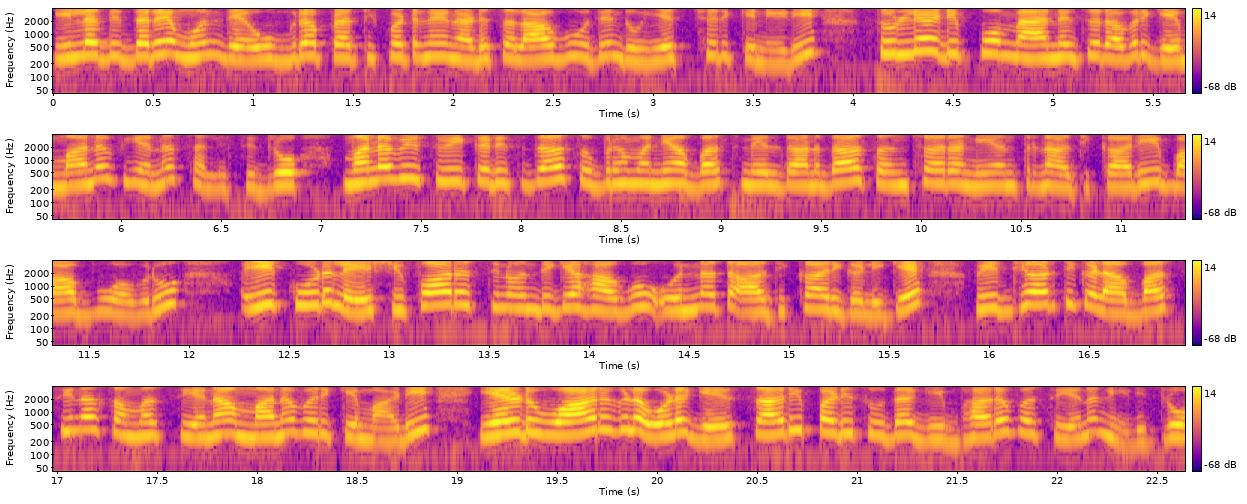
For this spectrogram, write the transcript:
ಇಲ್ಲದಿದ್ದರೆ ಮುಂದೆ ಉಗ್ರ ಪ್ರತಿಭಟನೆ ನಡೆಸಲಾಗುವುದೆಂದು ಎಚ್ಚರಿಕೆ ನೀಡಿ ಸುಳ್ಯ ಡಿಪೋ ಮ್ಯಾನೇಜರ್ ಅವರಿಗೆ ಮನವಿಯನ್ನ ಸಲ್ಲಿಸಿದ್ರು. ಮನವಿ ಸ್ವೀಕರಿಸಿದ ಸುಬ್ರಹ್ಮಣ್ಯ ಬಸ್ ನಿಲ್ದಾಣದ ಸಂಚಾರ ನಿಯಂತ್ರಣ ಅಧಿಕಾರಿ ಬಾಬು ಅವರು ಈ ಕೂಡಲೇ ಶಿಫಾರಸ್ಸಿನೊಂದಿಗೆ ಹಾಗೂ ಉನ್ನತ ಅಧಿಕಾರಿಗಳಿಗೆ ವಿದ್ಯಾರ್ಥಿಗಳ ಬಸ್ಸಿನ ಸಮಸ್ಯೆಯನ್ನ ಮನವರಿಕೆ ಮಾಡಿ ಎರಡು ವಾರಗಳ ಒಳಗೆ ಸರಿಪಡಿಸುವುದಾಗಿ ಭರವಸೆಯನ್ನು ನೀಡಿದ್ರು.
